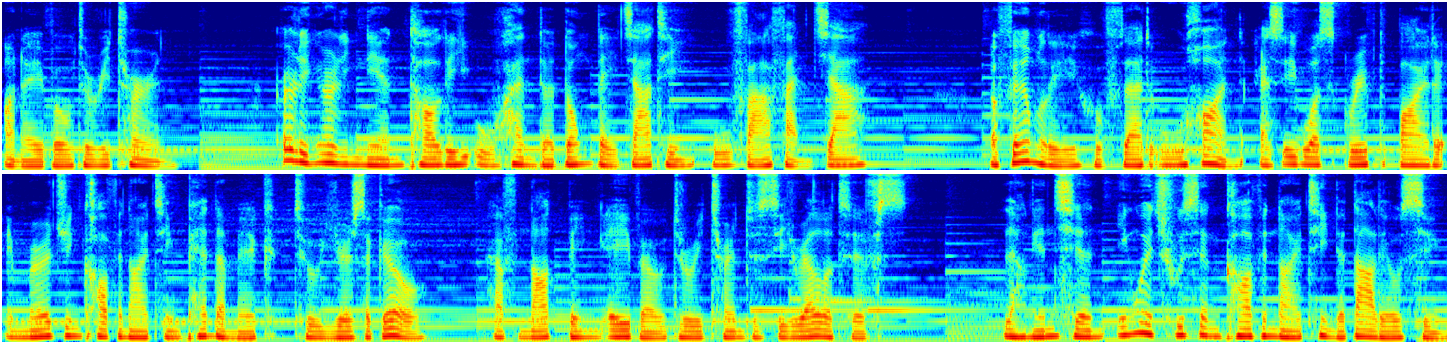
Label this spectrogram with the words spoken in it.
unable to return. 二零二零年逃离武汉的东北家庭无法返家。A family who fled Wuhan as it was gripped by the emerging COVID 19 pandemic two years ago have not been able to return to see relatives. 两年前，因为出现 COVID-19 的大流行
